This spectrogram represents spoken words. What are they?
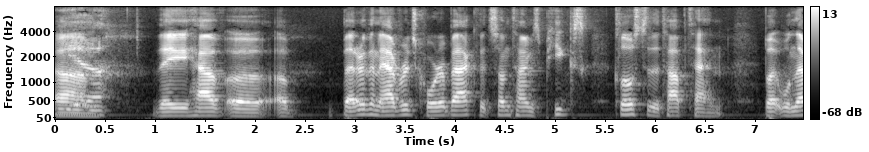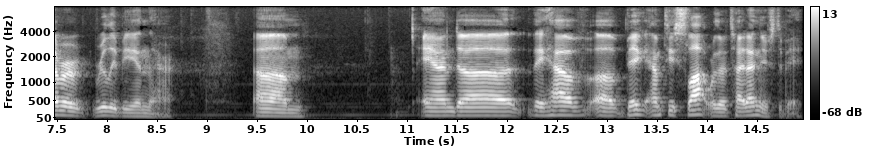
Um, yeah, They have a, a better than average quarterback that sometimes peaks close to the top 10, but will never really be in there. Um, and uh, they have a big empty slot where their tight end used to be.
